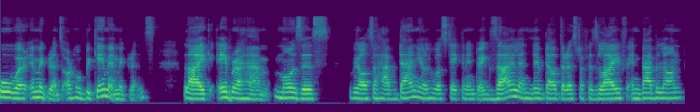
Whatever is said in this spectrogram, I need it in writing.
who were immigrants or who became immigrants, like Abraham, Moses. We also have Daniel, who was taken into exile and lived out the rest of his life in Babylon.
